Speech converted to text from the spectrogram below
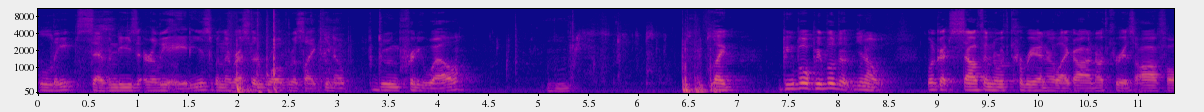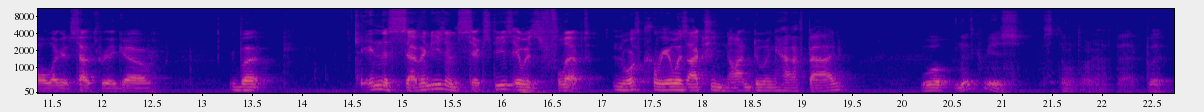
late seventies, early eighties, when the rest of the world was like you know doing pretty well. Like people, people, do- you know, look at South and North Korea and are like, "Oh, North Korea's awful. Look at South Korea go." But in the seventies and sixties, it was flipped. North Korea was actually not doing half bad. Well, North Korea's still doing half bad, but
